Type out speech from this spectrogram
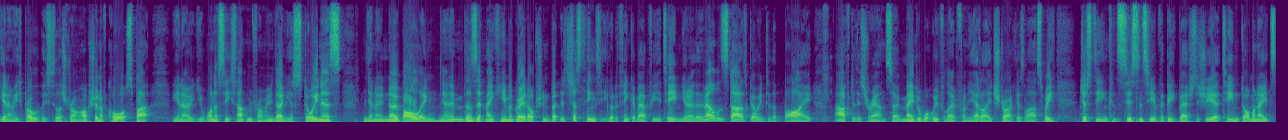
you know, he's probably still a strong option, of course, but, you know, you want to see something from him, don't you? Stoinis, you know, no bowling. You know, does it make him a great option? But it's just things that you've got to think about for your team. You know, the Melbourne Stars go into the bye after this round. So maybe what we've learnt from the Adelaide Strikers last week, just the inconsistency of the Big Bash this year. A team dominates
